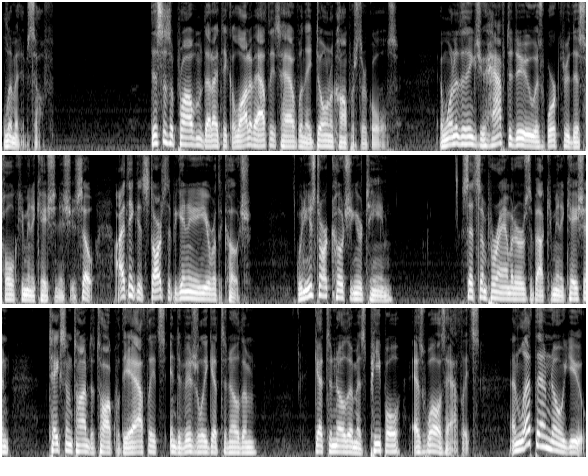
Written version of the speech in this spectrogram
limit himself. This is a problem that I think a lot of athletes have when they don't accomplish their goals. And one of the things you have to do is work through this whole communication issue. So I think it starts at the beginning of the year with the coach. When you start coaching your team, set some parameters about communication, take some time to talk with the athletes individually, get to know them, get to know them as people as well as athletes, and let them know you.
